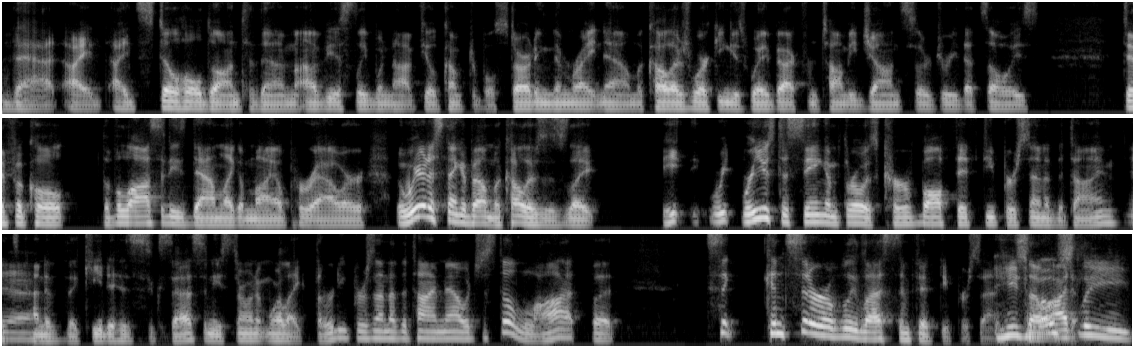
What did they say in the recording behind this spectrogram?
that I I'd still hold on to them. Obviously, would not feel comfortable starting them right now. McCullers working his way back from Tommy John surgery. That's always difficult. The velocity's down like a mile per hour. The weirdest thing about McCullers is like he we- we're used to seeing him throw his curveball 50% of the time. It's kind of the key to his success. And he's throwing it more like 30% of the time now, which is still a lot, but considerably less than 50%. He's So I'd- mostly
